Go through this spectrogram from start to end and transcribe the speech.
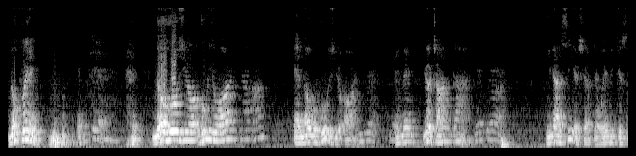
No quitting. It. know who's you, who you are Uh-huh. and know whose you are. Yes. Yes. Amen. You're a child of God. Yes, you are. You got to see yourself that way because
